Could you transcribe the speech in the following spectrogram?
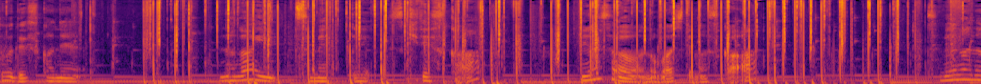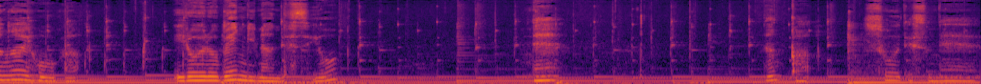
どうですかね。長い爪って好きですか？皆さんは伸ばしてますか？爪が長い方がいろいろ便利なんですよ。ね。そうですね。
